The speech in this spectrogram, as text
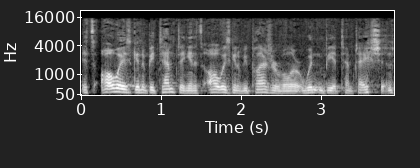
it's always going to be tempting and it's always going to be pleasurable or it wouldn't be a temptation.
